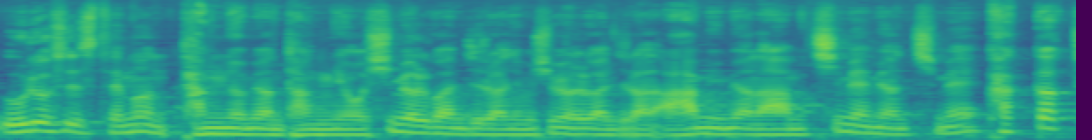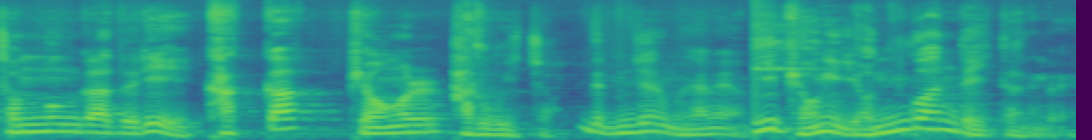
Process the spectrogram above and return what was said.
의료 시스템은 당뇨면 당뇨, 심혈관 질환이면 심혈관 질환, 암이면 암, 치매면 치매 각각 전문가들이 각각 병을 다루고 있죠. 근데 문제는 뭐냐면 이 병이 연관돼 있다는 거예요.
